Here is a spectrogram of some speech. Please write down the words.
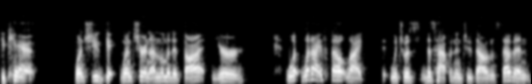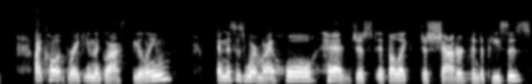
You can't once you get once you're an unlimited thought, you're what what I felt like, which was this happened in 2007. I call it breaking the glass ceiling. And this is where my whole head just it felt like just shattered into pieces.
